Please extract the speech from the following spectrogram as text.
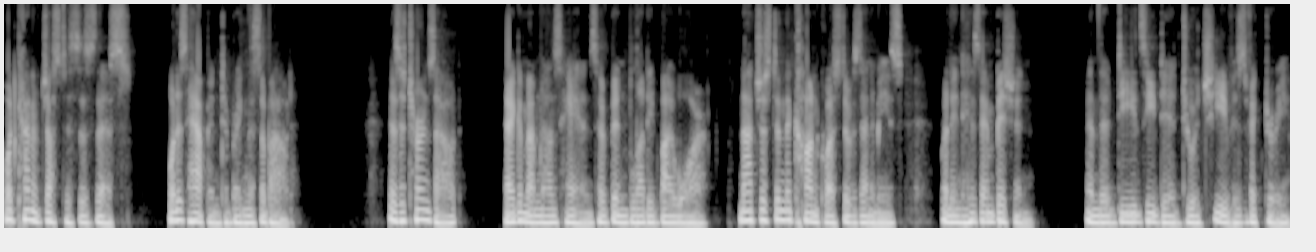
What kind of justice is this? What has happened to bring this about? As it turns out, Agamemnon's hands have been bloodied by war, not just in the conquest of his enemies, but in his ambition and the deeds he did to achieve his victory.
